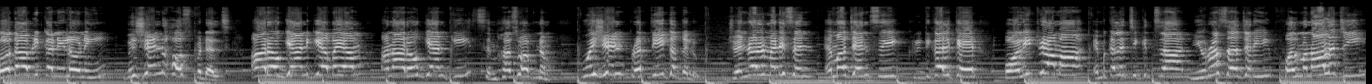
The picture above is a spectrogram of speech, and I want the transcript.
గోదావరి కనిలోని విజన్ హాస్పిటల్స్. ఆరోగ్యానికి అభయం అనారోగ్యానికి సింహస్వప్నం. విజన్ ప్రత్యేకతలు. General medicine emergency critical care polytrauma ఎముకల చికిత్స న్యూరో సర్జరీ పల్మనాలజీ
